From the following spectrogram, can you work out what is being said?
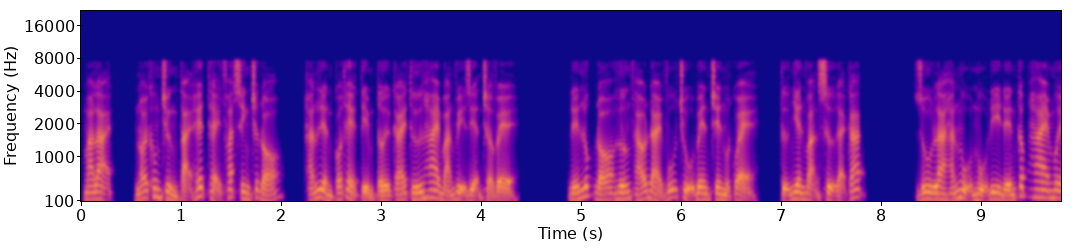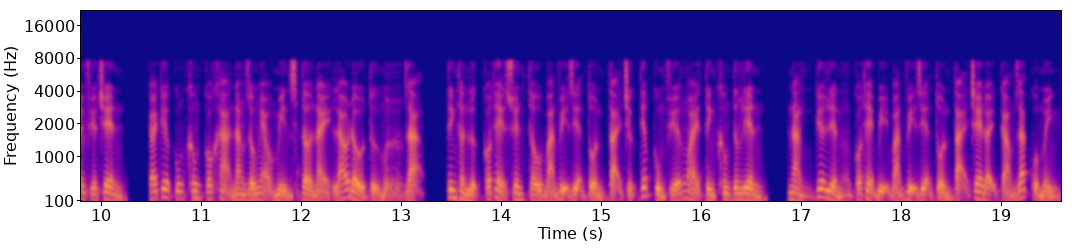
Mà lại, nói không chừng tại hết thể phát sinh trước đó, hắn liền có thể tìm tới cái thứ hai bán vị diện trở về. Đến lúc đó hướng pháo đài vũ trụ bên trên một quẻ, tự nhiên vạn sự đại cát dù là hắn mụ mụ đi đến cấp hai mươi phía trên, cái kia cũng không có khả năng giống nghèo minster này lão đầu từ một dạng, tinh thần lực có thể xuyên thấu bán vị diện tồn tại trực tiếp cùng phía ngoài tinh không tương liên, nàng kia liền có thể bị bán vị diện tồn tại che đậy cảm giác của mình,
